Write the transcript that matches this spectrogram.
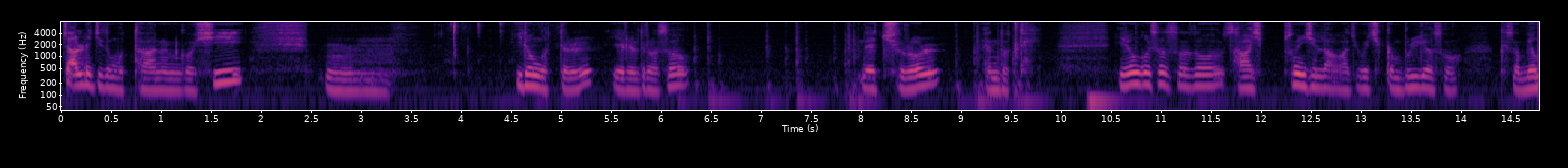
자르지도 못하는 것이 음 이런 것들. 예를 들어서 내추럴 엔도텍 이런 걸 써서도 40 손실 나가지고 지금 물려서 그래서 몇,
